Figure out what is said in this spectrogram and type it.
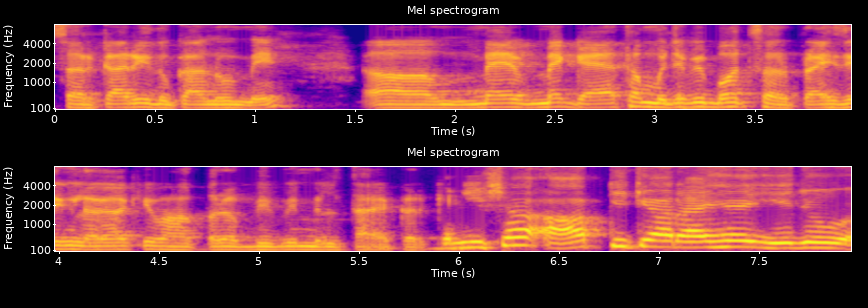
सरकारी दुकानों में। मैं मैं गया था मुझे भी बहुत सरप्राइजिंग लगा कि वहाँ पर अभी भी मिलता है करके। मनीषा आपकी क्या राय है? ये जो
